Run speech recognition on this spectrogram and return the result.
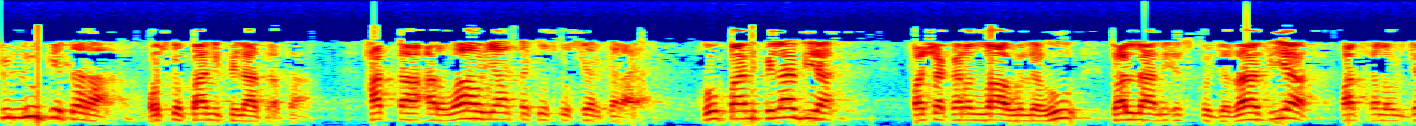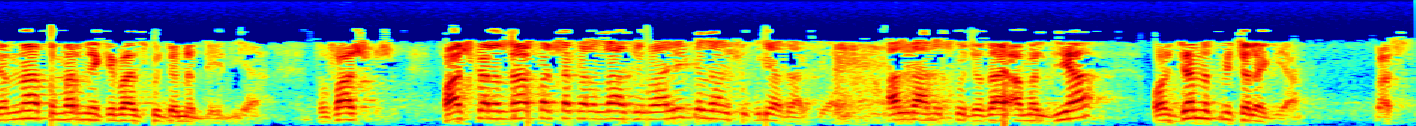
چلو کی طرح۔ اس کو پانی پلاتا تھا۔ حتہ ارواہ یہاں تک اس کو سیر کرایا۔ خوب پانی پلا دیا۔ فشکر اللہ لہو، تو اللہ نے اس کو جزا دیا فاطل الجنہ، تو مرنے کے بعد اس کو جنت دے دیا۔ تو فاش فاش کر اللہ فشکر اللہ سے کہ اللہ نے شکریہ ادا کیا۔ اللہ نے اس کو جزائے عمل دیا اور جنت میں چلا گیا۔ بس۔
